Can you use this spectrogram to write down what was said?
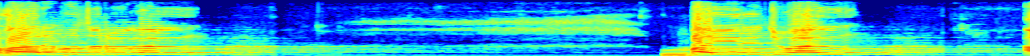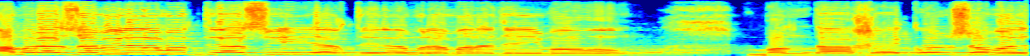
আমার বুজুর্গন বাইরে জোয়ান, আমরা জমিনের মধ্যে আছি, একদিন আমরা মারা যাইম। বন্দা খে কোন সময়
